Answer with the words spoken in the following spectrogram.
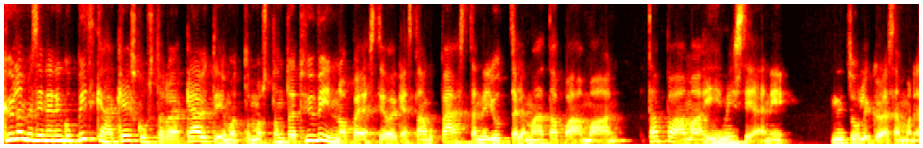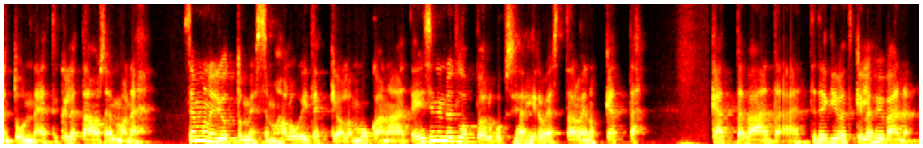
Kyllä me siinä niin pitkään keskustelua käytiin, mutta minusta tuntuu, että hyvin nopeasti oikeastaan kun päästään ne juttelemaan ja tapaamaan, tapaamaan ihmisiä, niin, niin tuli kyllä semmoinen tunne, että kyllä tämä on semmoinen, semmoinen juttu, missä mä haluan itsekin olla mukana. Että ei sinne nyt loppujen lopuksi ihan hirveästi tarvinnut kättä, kättä vääntää. Että tekivät kyllä hyvän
